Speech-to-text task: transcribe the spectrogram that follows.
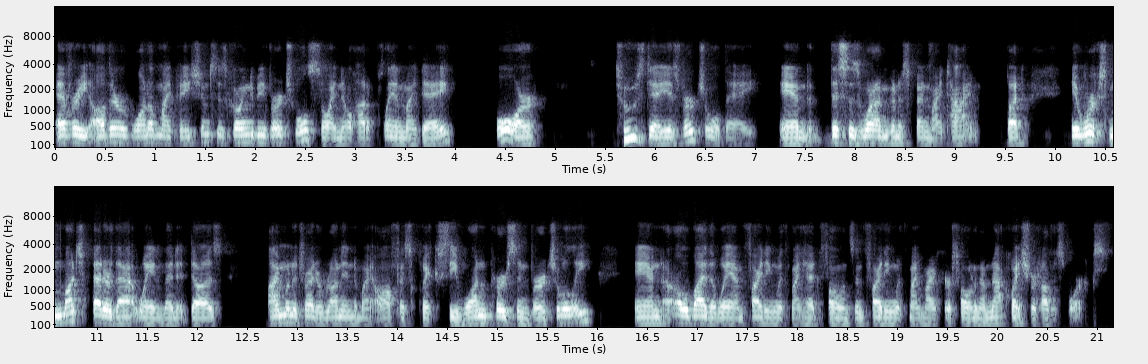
every other one of my patients is going to be virtual, so I know how to plan my day, or Tuesday is virtual day, and this is where I'm going to spend my time. But it works much better that way than it does I'm going to try to run into my office quick, see one person virtually. And oh, by the way, I'm fighting with my headphones and fighting with my microphone, and I'm not quite sure how this works.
